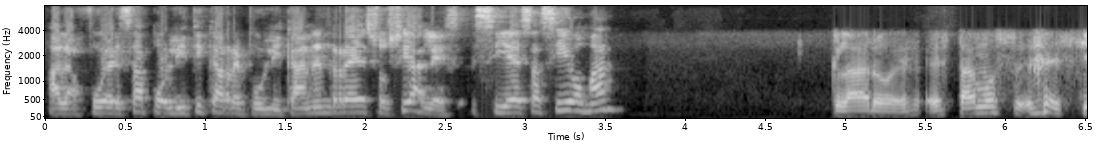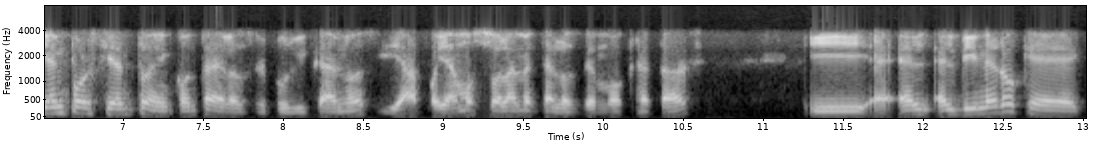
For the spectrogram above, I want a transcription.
a la fuerza política republicana en redes sociales. ¿Sí es así, Omar? Claro, estamos 100% en contra de los republicanos y apoyamos solamente a los demócratas. Y el, dinero que,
